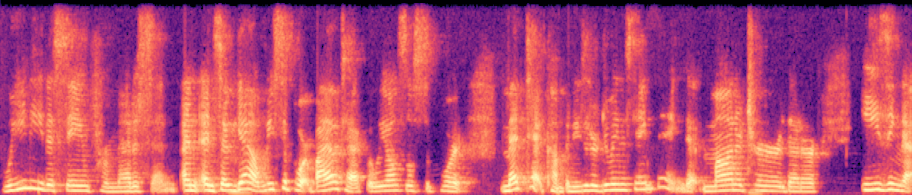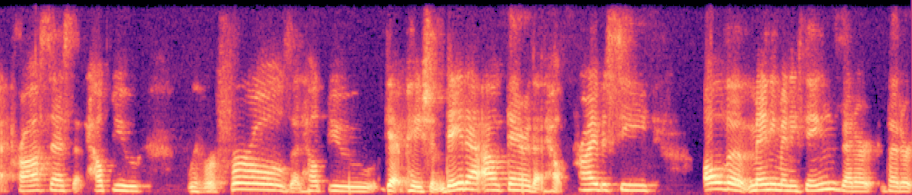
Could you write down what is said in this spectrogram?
We need the same for medicine. And and so mm-hmm. yeah we support biotech but we also support medtech companies that are doing the same thing that monitor that are easing that process that help you with referrals that help you get patient data out there that help privacy all the many many things that are that are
